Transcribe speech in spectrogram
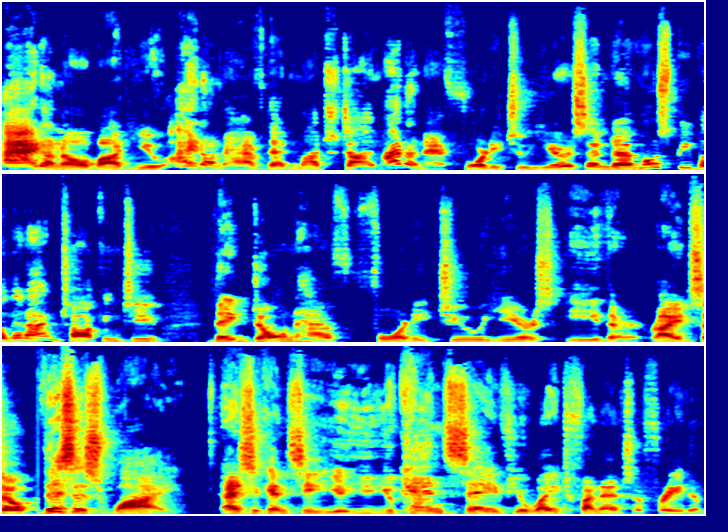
I don't know about you. I don't have that much time. I don't have 42 years. And uh, most people that I'm talking to, they don't have 42 years either, right? So, this is why as you can see, you, you can save your way to financial freedom.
